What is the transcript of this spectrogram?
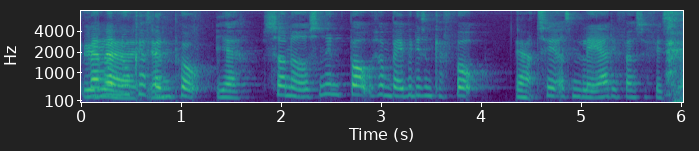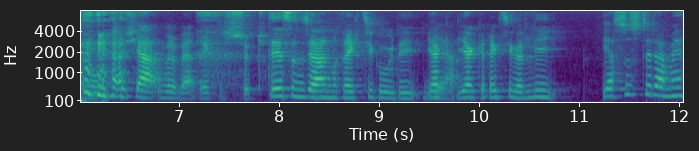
Øl hvad man nu kan ja. finde på. Ja, sådan noget. Sådan en bog, som baby ligesom kan få Ja. til at sådan lære de første festivalår, synes jeg vil være rigtig sødt. Det synes jeg er en rigtig god idé. Jeg, Ja. jeg kan rigtig godt lide... Jeg synes det der med,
